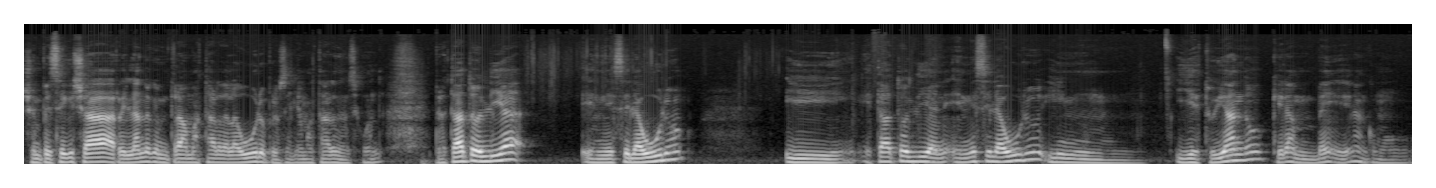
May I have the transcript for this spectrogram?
Yo empecé que ya arreglando que me entraba más tarde al laburo, pero salía más tarde, no sé cuánto. Pero estaba todo el día en ese laburo y estaba todo el día en, ese laburo y, y estudiando, que eran, eran como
